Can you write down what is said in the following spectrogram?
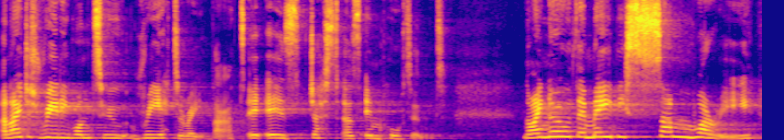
And I just really want to reiterate that. It is just as important. Now, I know there may be some worry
